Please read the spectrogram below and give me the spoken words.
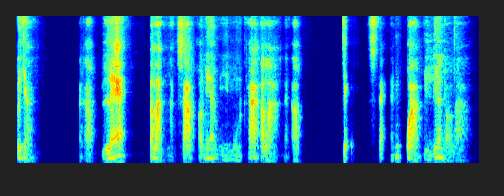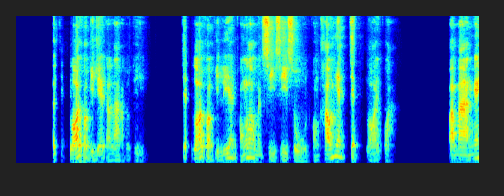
ก็ใหญ่างนะครับ และตลาดหลักทรัพย์เขาเนี่ยมีมูลค่าตลาดนะครับ700,000กว่า Billion ดอลลาร์ก็เอ๊ย700กว่า Billion ดอลลาร์ขอโทษที700กว่า Billion ของเรามัน440ของเขาเนี่ย700กว่า ประมาณง่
